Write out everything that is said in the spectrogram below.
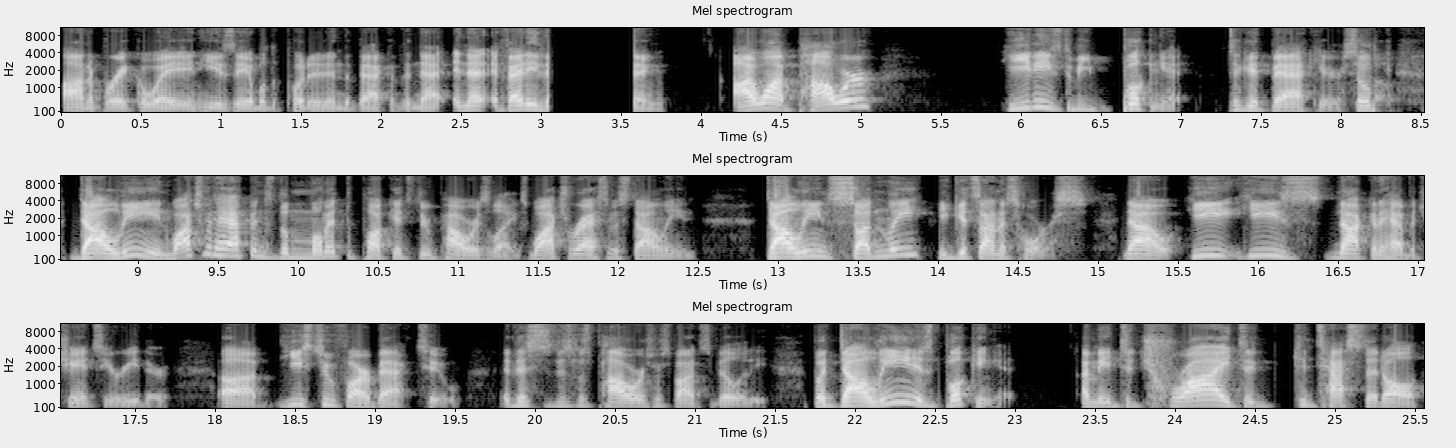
on a breakaway and he is able to put it in the back of the net. And if anything, I want Power he needs to be booking it to get back here. So Dahlin, watch what happens the moment the puck gets through Power's legs. Watch Rasmus Dahlin. Dahlin suddenly he gets on his horse. Now he he's not going to have a chance here either. Uh, he's too far back too. This is this was Power's responsibility, but Dahlin is booking it. I mean, to try to contest it all,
